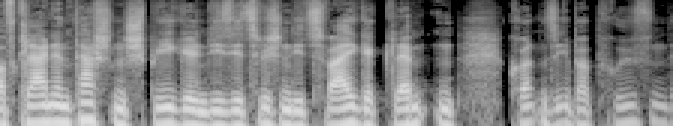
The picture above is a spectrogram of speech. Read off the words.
Auf kleinen Taschenspiegeln, die sie zwischen die Zweige klemmten, konnten sie überprüfen,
